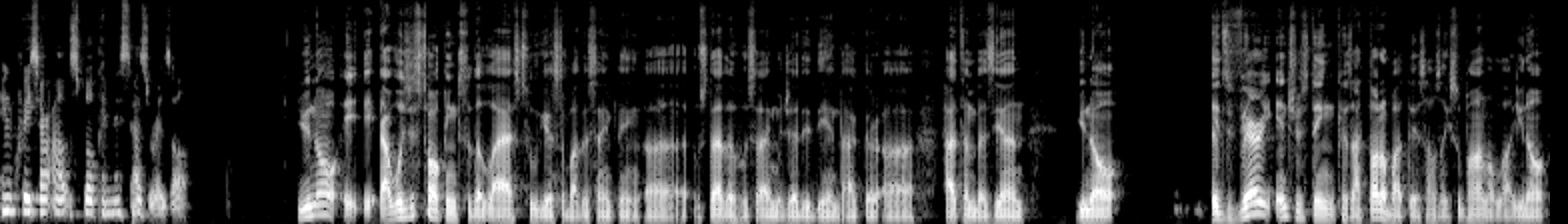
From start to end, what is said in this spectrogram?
increase our outspokenness as a result you know, it, it, I was just talking to the last two guests about the same thing, uh, Ustada Hussein Mujadidi and Dr. Uh, Hatem Bazian. You know, it's very interesting because I thought about this. I was like, Subhanallah, you know,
